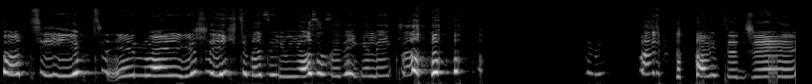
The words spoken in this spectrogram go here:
vertieft in meine Geschichte, dass ich mich aus der Sinne gelegt habe. Verdammte Jill.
